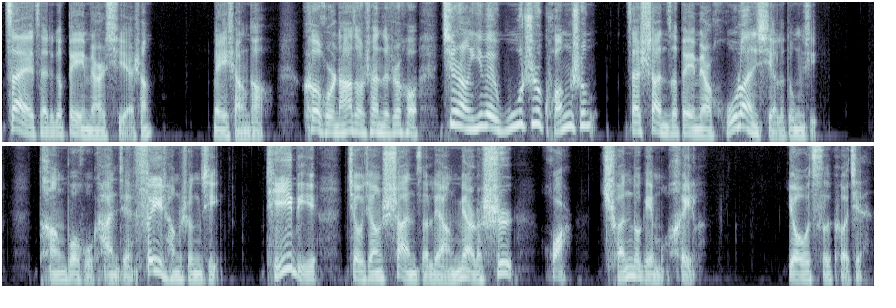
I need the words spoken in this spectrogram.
再在这个背面写上。没想到客户拿走扇子之后，竟让一位无知狂生在扇子背面胡乱写了东西。唐伯虎看见，非常生气。提笔就将扇子两面的诗画全都给抹黑了。由此可见，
